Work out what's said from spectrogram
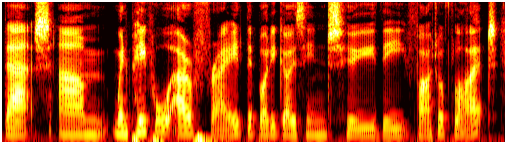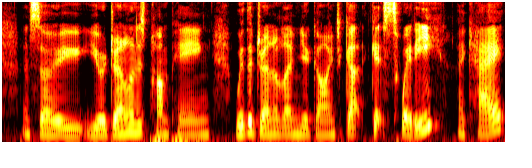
That um, when people are afraid, their body goes into the fight or flight, and so your adrenaline is pumping. With adrenaline, you're going to get, sweaty, okay,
